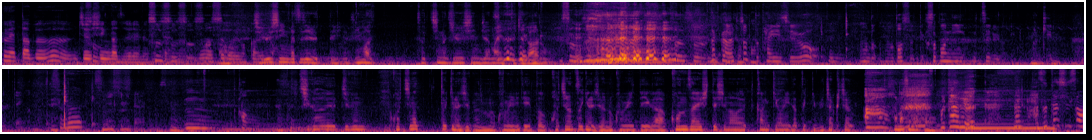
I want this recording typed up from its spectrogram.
増えた分重心がずれるみたいなそうそうそうそうのはすごいわかる重心がずれるっていいね今そっちの重心じゃない時があるもん。そう。そうそう。そうだからちょっと体重を戻戻すっていうかそこに移るように分けるみたいな。その積み木みたいな感じ？うん。かも違う自分こっちの時の自分のコミュニティとこっちの時の自分のコミュニティが混在してしまう環境にいた時めちゃくちゃあ話せなくなる。あわかるなんか恥ずかしさ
